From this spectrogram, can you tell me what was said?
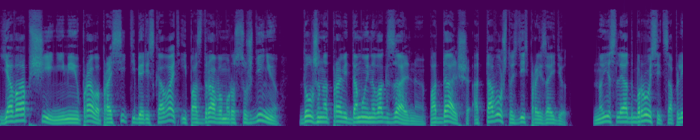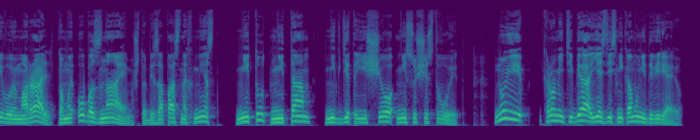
«Я вообще не имею права просить тебя рисковать и по здравому рассуждению должен отправить домой на вокзальную, подальше от того, что здесь произойдет. Но если отбросить сопливую мораль, то мы оба знаем, что безопасных мест ни тут, ни там, ни где-то еще не существует. Ну и, кроме тебя, я здесь никому не доверяю.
